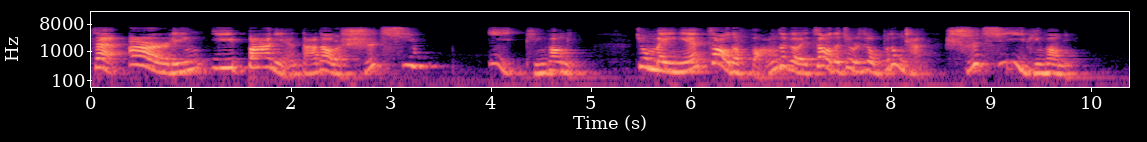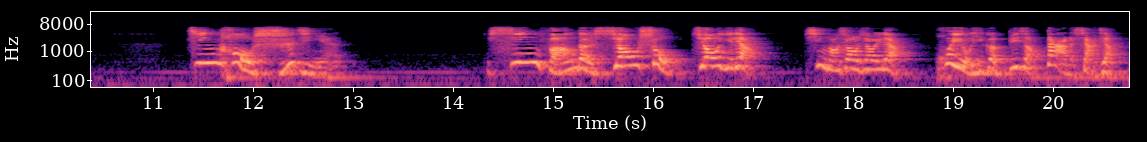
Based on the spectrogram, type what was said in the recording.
在二零一八年达到了十七亿平方米，就每年造的房子，各位造的就是这种不动产，十七亿平方米。今后十几年，新房的销售交易量，新房销售交易量。会有一个比较大的下降，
